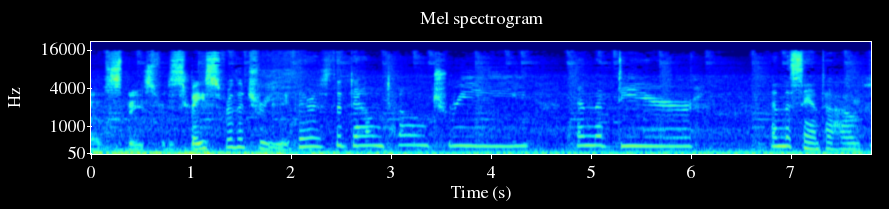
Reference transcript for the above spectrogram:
Oh, space for the tree. space for the tree. There's the downtown tree, and the deer, and the Santa house.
